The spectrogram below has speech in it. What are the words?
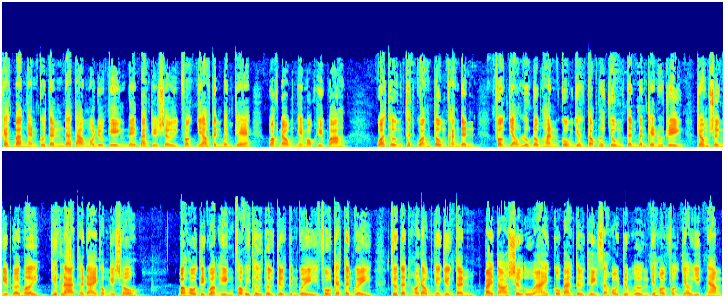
Các ban ngành của tỉnh đã tạo mọi điều kiện để ban trị sự Phật giáo tỉnh Bến Tre hoạt động ngày một hiệu quả. Hòa thượng Thích Quảng Tùng khẳng định Phật giáo luôn đồng hành cùng dân tộc nói chung tỉnh Bến Tre nói riêng trong sự nghiệp đổi mới, nhất là thời đại công nghệ số. Bà Hồ Thị Quang Yến, Phó Bí thư Thường trực tỉnh ủy, phụ trách tỉnh ủy, Chủ tịch Hội đồng Nhân dân tỉnh, bày tỏ sự ưu ái của Ban từ thiện xã hội Trung ương với Hội Phật giáo Việt Nam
